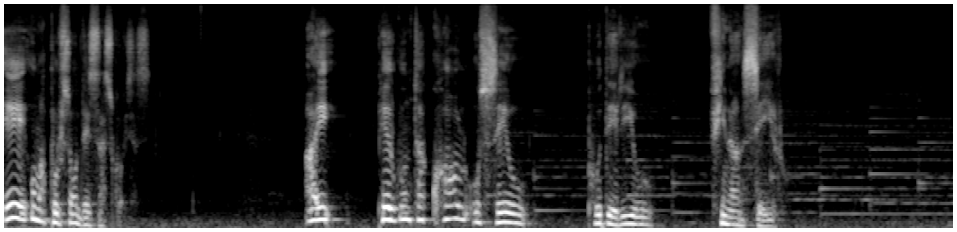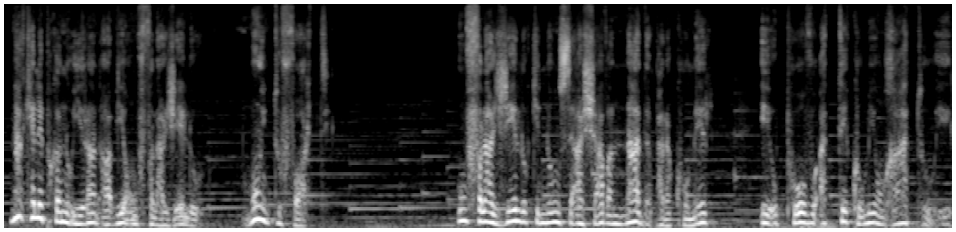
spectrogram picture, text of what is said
e uma porção dessas coisas. Aí Pergunta qual o seu poderio financeiro. Naquela época no Irã havia um flagelo muito forte. Um flagelo que não se achava nada para comer e o povo até comia um rato e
